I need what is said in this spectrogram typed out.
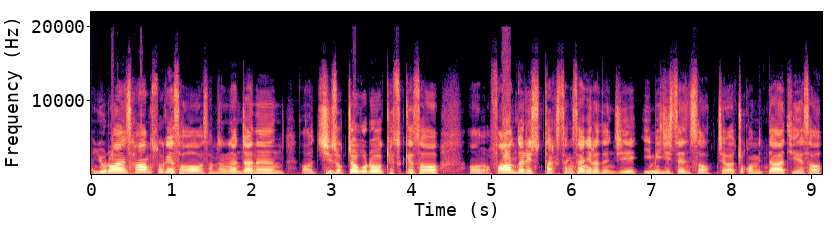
이러한 상황 속에서 삼성전자는 어, 지속적으로 계속해서 어, 파운더리 수탁 생산이라든지 이미지 센서 제가 조금 이따 뒤에서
